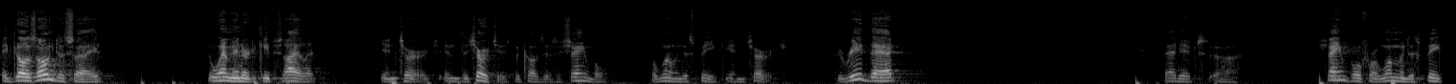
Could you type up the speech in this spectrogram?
it goes on to say the women are to keep silent in church, in the churches, because it's a shameful for women to speak in church. If you read that, that it's uh, shameful for a woman to speak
